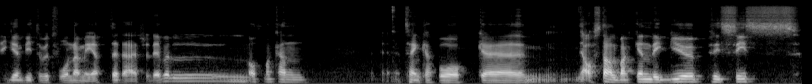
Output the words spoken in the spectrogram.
ligger en bit över 200 meter där så det är väl något man kan eh, tänka på. Och eh, ja, stallbacken ligger ju precis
